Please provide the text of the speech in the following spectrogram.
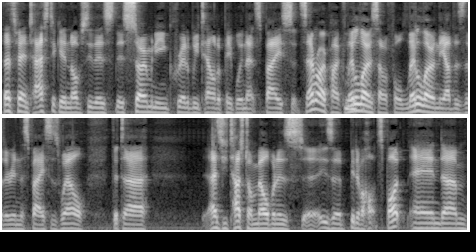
that's fantastic, and obviously there's there's so many incredibly talented people in that space at Samurai Punk, let alone Summerfall, let alone the others that are in the space as well. That, uh, as you touched on, Melbourne is uh, is a bit of a hot spot, and um,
